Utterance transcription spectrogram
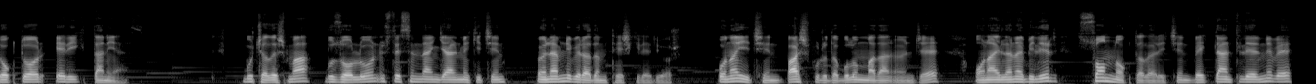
Dr. Eric Daniels. Bu çalışma bu zorluğun üstesinden gelmek için önemli bir adım teşkil ediyor. Onay için başvuruda bulunmadan önce onaylanabilir son noktalar için beklentilerini ve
